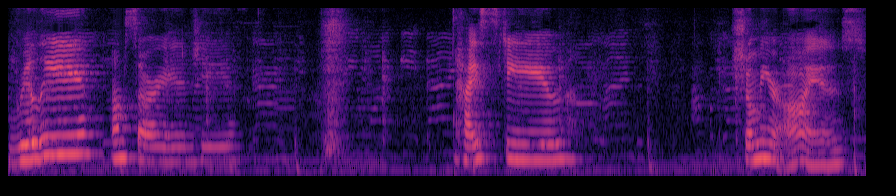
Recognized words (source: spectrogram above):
Really? I'm sorry, Angie. Hi, Steve. Show me your eyes.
